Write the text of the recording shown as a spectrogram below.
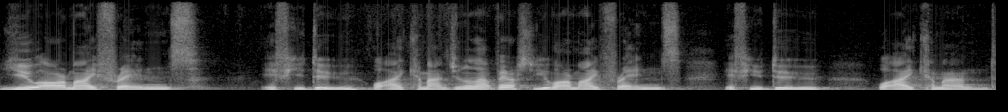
You are my friends if you do what I command. Do you know that verse? You are my friends if you do what I command.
